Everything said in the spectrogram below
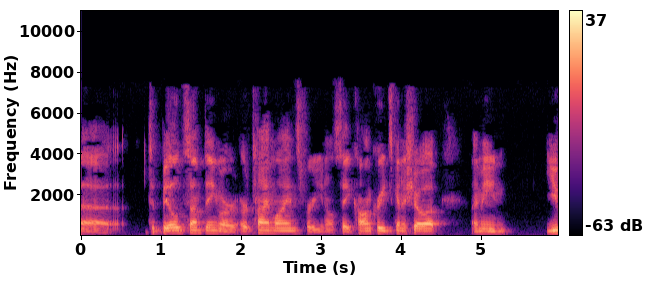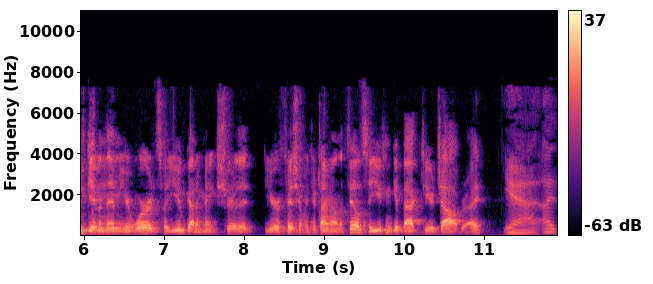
uh, to build something or, or timelines for, you know, say concrete's going to show up. I mean, you've given them your word, so you've got to make sure that you're efficient with your time out in the field so you can get back to your job, right? Yeah, I,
